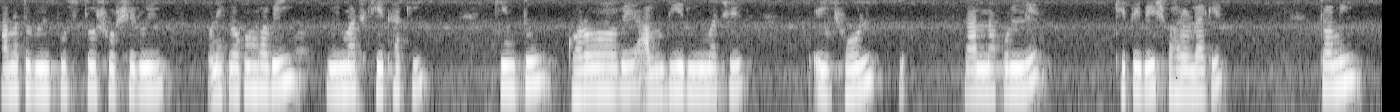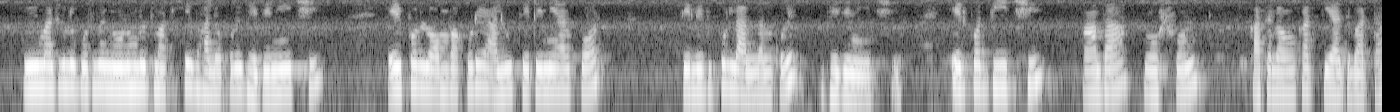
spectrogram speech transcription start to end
আমরা তো রুই পোস্ত, সর্ষে রুই, অনেক রকমভাবেই রুই মাছ খেয়ে থাকি। কিন্তু ঘরোয়াভাবে আলু দিয়ে রুই মাছের এই ঝোল রান্না করলে খেতে বেশ ভালো লাগে। তো আমি রুই মাছগুলো প্রথমে নুন, হলুদ মাখিয়ে ভালো করে ভেজে নিয়েছি। এরপর লম্বা করে আলু কেটে নেওয়ার পর তেলের উপর লাল লাল করে ভেজে নিয়েছি। এরপর দিয়েছি আদা, রসুন, কাঁচা লঙ্কার পেঁয়াজ বাটা,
